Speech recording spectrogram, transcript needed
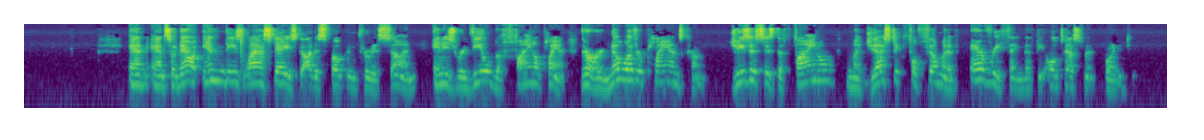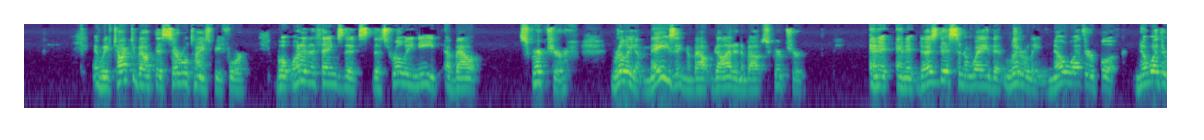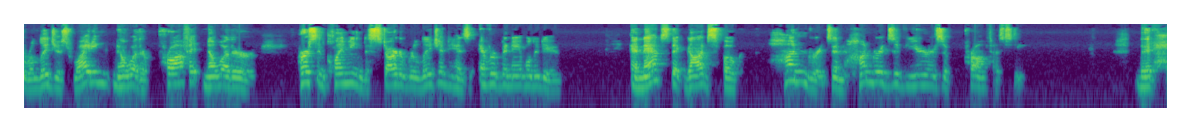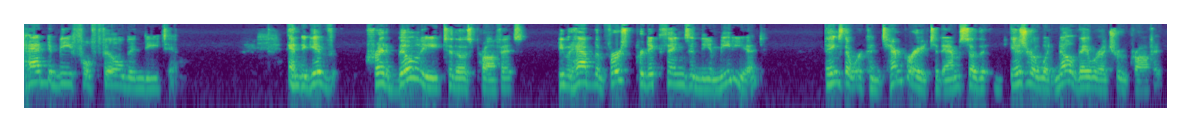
And, and so now, in these last days, God has spoken through his son and he's revealed the final plan. There are no other plans coming. Jesus is the final, majestic fulfillment of everything that the Old Testament pointed to. And we've talked about this several times before, but one of the things that's that's really neat about scripture really amazing about god and about scripture and it and it does this in a way that literally no other book no other religious writing no other prophet no other person claiming to start a religion has ever been able to do. And that's that god spoke hundreds and hundreds of years of prophecy that had to be fulfilled in detail. And to give credibility to those prophets, he would have them first predict things in the immediate, things that were contemporary to them, so that Israel would know they were a true prophet.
